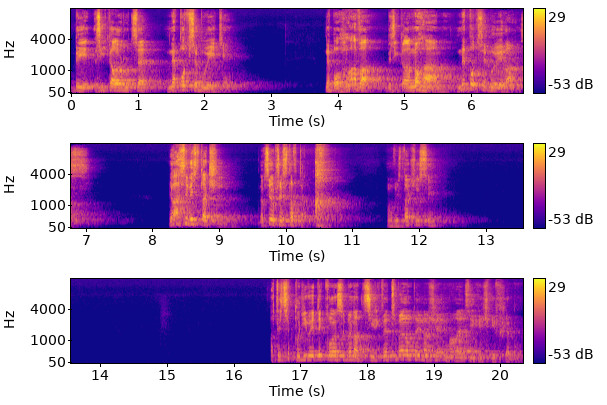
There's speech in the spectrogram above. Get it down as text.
by říkalo ruce, nepotřebuji tě. Nebo hlava by říkala nohám, nepotřebuji vás. Já si vystačím. Ho představte. No vystačí si. A teď se podívejte kolem sebe na církve, třeba jenom tady naše malé církvičky v Šebu.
